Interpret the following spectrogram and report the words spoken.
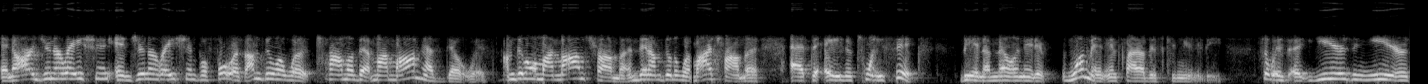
in our generation and generation before us. I'm dealing with trauma that my mom has dealt with. I'm dealing with my mom's trauma, and then I'm dealing with my trauma at the age of 26, being a melanated woman inside of this community. So it's uh, years and years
